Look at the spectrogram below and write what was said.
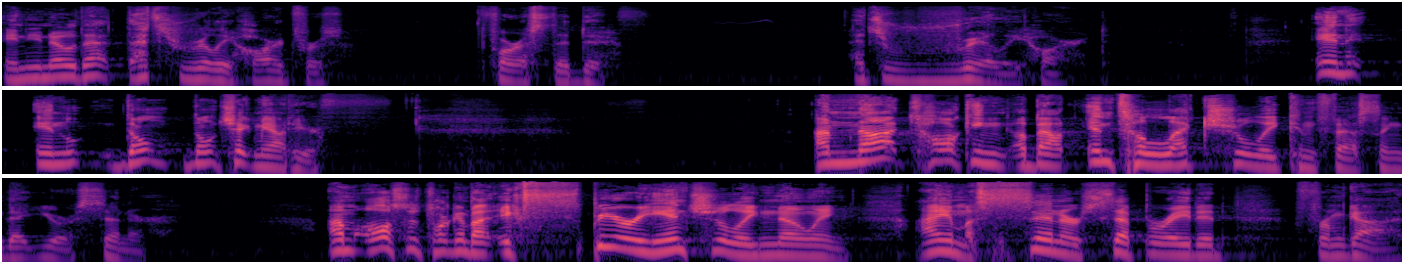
And you know that that's really hard for, for us to do. It's really hard. And, and don't, don't check me out here. I'm not talking about intellectually confessing that you're a sinner. I'm also talking about experientially knowing I am a sinner separated from God.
